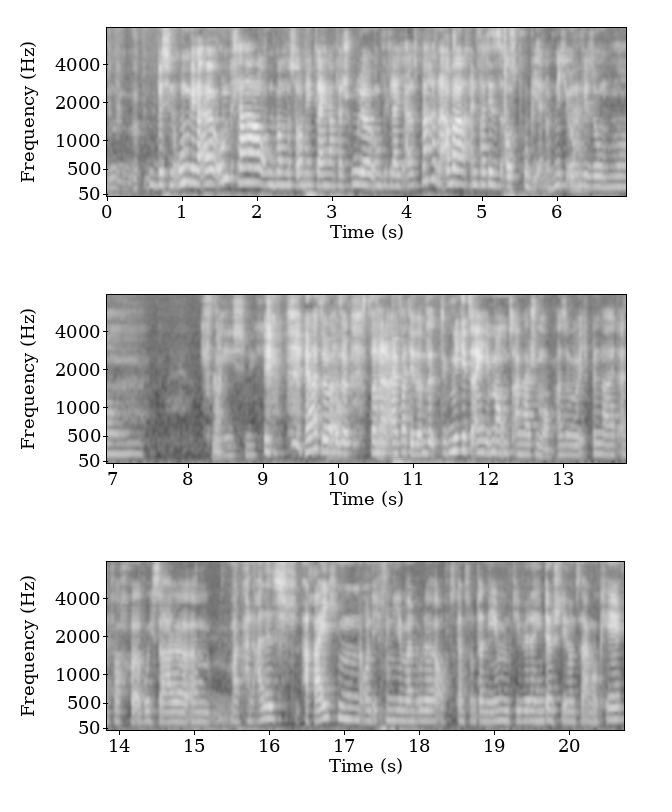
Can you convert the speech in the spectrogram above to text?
ein bisschen unklar, äh, unklar, und man muss auch nicht gleich nach der Schule irgendwie gleich alles machen, aber einfach dieses Ausprobieren und nicht irgendwie mhm. so, oh, ich weiß nicht. ja, so, ja. also, sondern ja. einfach, die, mir geht es eigentlich immer ums Engagement. Also ich bin da halt einfach, äh, wo ich sage, ähm, man kann alles erreichen und ich bin jemand oder auch das ganze Unternehmen, die wir dahinter stehen und sagen, okay,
